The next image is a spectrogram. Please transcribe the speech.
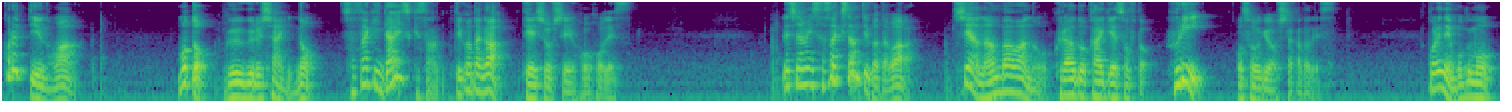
これっていうのは、元 Google 社員の佐々木大輔さんっていう方が提唱している方法です。で、ちなみに佐々木さんという方は、シェアナンバーワンのクラウド会計ソフト、フリーを創業した方です。これね、僕も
